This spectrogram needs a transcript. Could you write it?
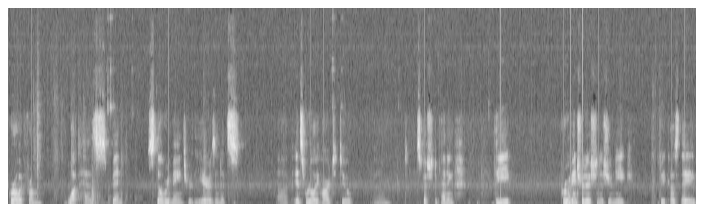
grow it from what has been still remained through the years, and it's uh, it's really hard to do, um, especially depending. The Peruvian tradition is unique because they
